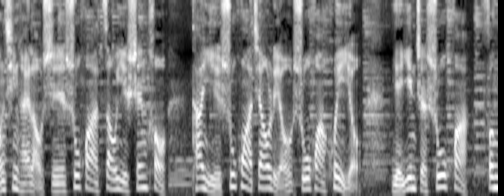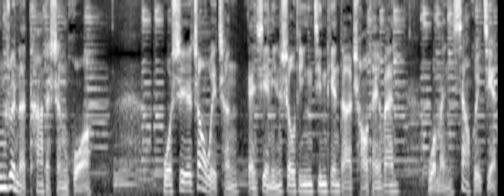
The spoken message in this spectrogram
王庆海老师书画造诣深厚，他以书画交流、书画会友，也因着书画丰润了他的生活。我是赵伟成，感谢您收听今天的《潮台湾》，我们下回见。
